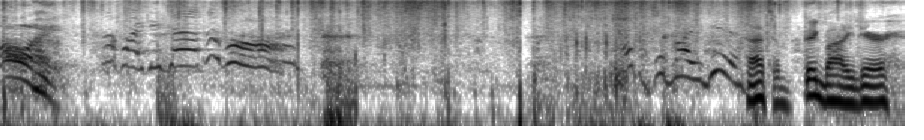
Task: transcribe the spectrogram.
boy! Good boy, Diesel, come on! That's a big body deer. That's a big body deer.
